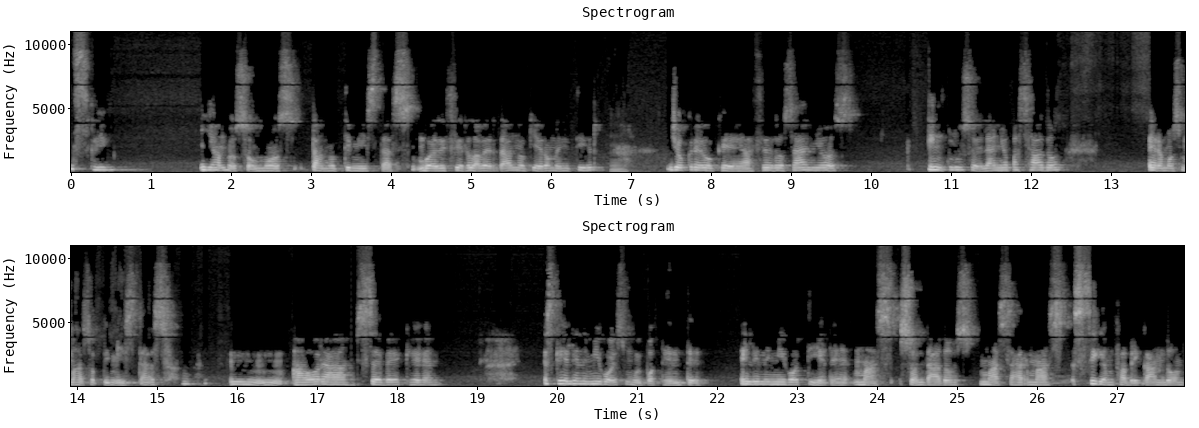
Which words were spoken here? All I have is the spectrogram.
Sí, ya no somos tan optimistas. Voy a decir la verdad, no quiero mentir. Yo creo que hace dos años, incluso el año pasado, éramos más optimistas. Mm, ahora se ve que es que el enemigo es muy potente. El enemigo tiene más soldados, más armas, siguen fabricando.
